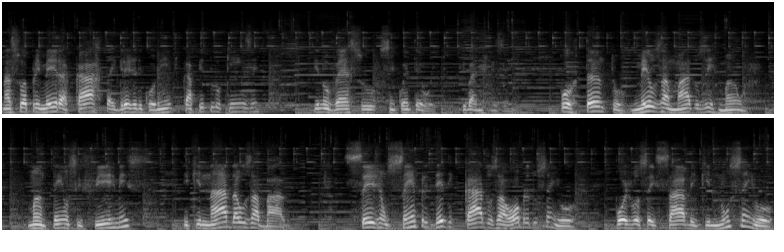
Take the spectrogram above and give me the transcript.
na sua primeira carta à Igreja de Corinto, capítulo 15, e no verso 58, que vai nos dizer: Portanto, meus amados irmãos, mantenham-se firmes e que nada os abale. Sejam sempre dedicados à obra do Senhor, pois vocês sabem que no Senhor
